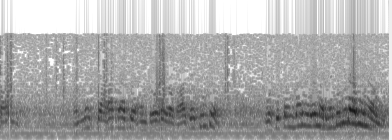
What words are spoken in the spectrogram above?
پاس میں ہم نے چاہا تھا کہ ہم دو وفا سے ٹوٹے وہ ستمبر میں مرنے کو بھی راضی نہ ہوئے۔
